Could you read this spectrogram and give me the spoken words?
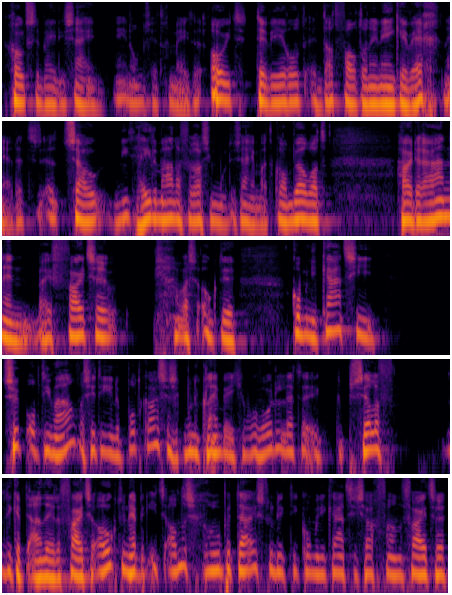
Grootste medicijn in omzet gemeten ooit ter wereld. En dat valt dan in één keer weg. Nou ja, dat, het zou niet helemaal een verrassing moeten zijn, maar het kwam wel wat harder aan. En bij Pfizer was ook de communicatie suboptimaal. We zitten hier in de podcast, dus ik moet een klein beetje op woorden letten. Ik heb zelf, ik heb de aandelen Pfizer ook. Toen heb ik iets anders geroepen thuis, toen ik die communicatie zag van Pfizer.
